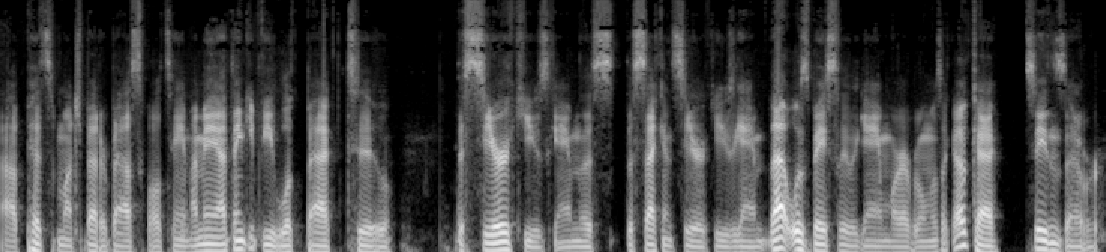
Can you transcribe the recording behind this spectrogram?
Uh, Pitt's much better basketball team. I mean, I think if you look back to the Syracuse game, this the second Syracuse game, that was basically the game where everyone was like, "Okay, season's over.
